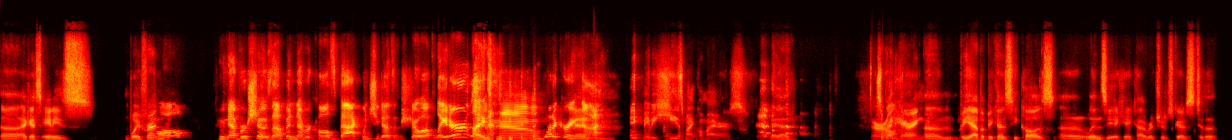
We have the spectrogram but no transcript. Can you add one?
uh, I guess, Annie's boyfriend. Paul, who never shows up and never calls back when she doesn't show up later. Like, what a great Man. guy. Maybe he's Michael Myers. Yeah. It's a red herring. Um, but yeah, but because he calls, uh, Lindsey, aka Kyle Richards, goes to the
